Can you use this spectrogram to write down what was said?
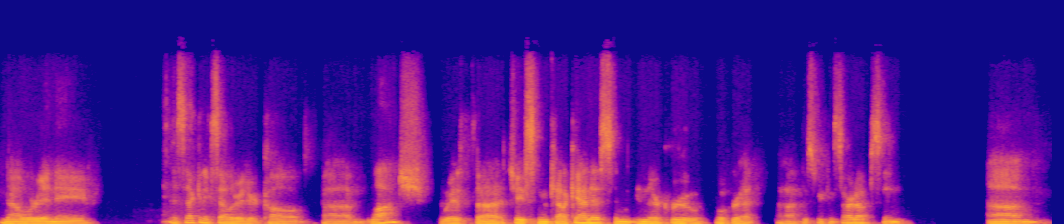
now we're in a, a second accelerator called um, Launch with uh, Jason Calacanis and, and, their crew over at uh, This Week in Startups. And um,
